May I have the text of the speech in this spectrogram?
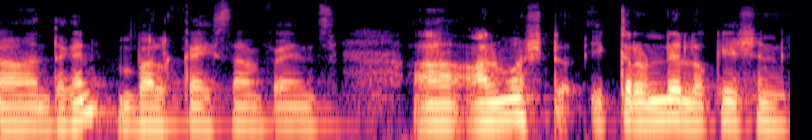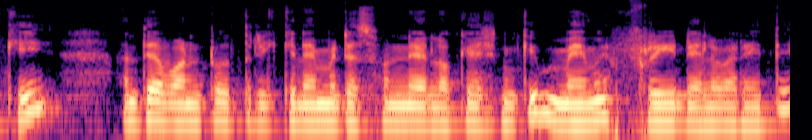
కావాలంత కానీ బల్క్గా ఇస్తాం ఫ్రెండ్స్ ఆల్మోస్ట్ ఇక్కడ ఉండే లొకేషన్కి అంటే వన్ టూ త్రీ కిలోమీటర్స్ ఉండే లొకేషన్కి మేమే ఫ్రీ డెలివరీ అయితే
